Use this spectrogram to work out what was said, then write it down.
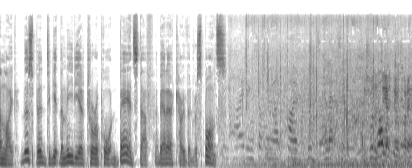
unlike this bid to get the media to report bad stuff about our COVID response. Like five kids collapsing. I'm sure the DHB will put it.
